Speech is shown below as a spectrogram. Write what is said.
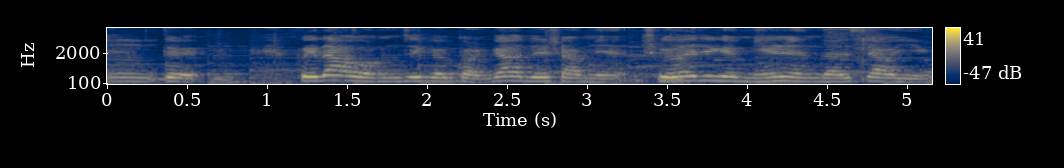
嗯，对，回到我们这个广告这上面，除了这个名人的效应、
